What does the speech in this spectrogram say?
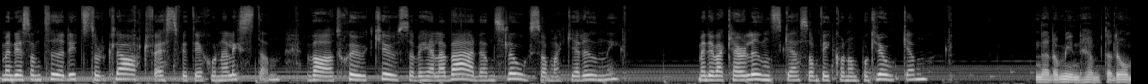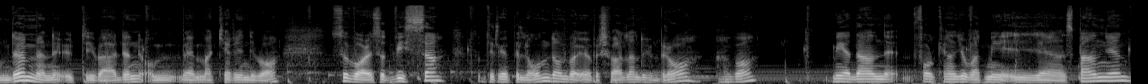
Men det som tidigt stod klart för SVT-journalisten var att sjukhus över hela världen slogs av Macchiarini. Men det var Karolinska som fick honom på kroken. När de inhämtade omdömen ute i världen om vem Macchiarini var så var det så att vissa, som till exempel London, var översvallande hur bra han var. Medan folk han jobbat med i eh, Spanien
